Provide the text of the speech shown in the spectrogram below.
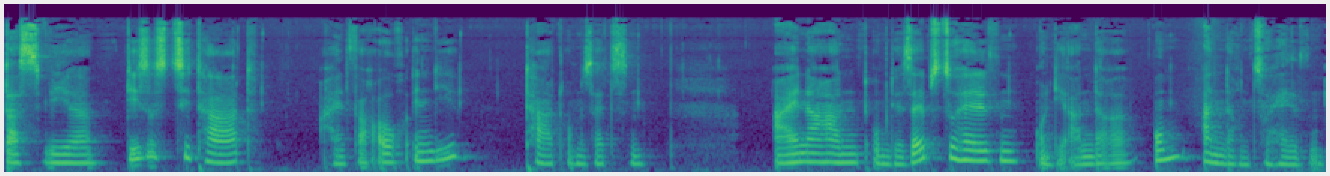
dass wir dieses Zitat einfach auch in die Tat umsetzen. Eine Hand, um dir selbst zu helfen und die andere, um anderen zu helfen.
